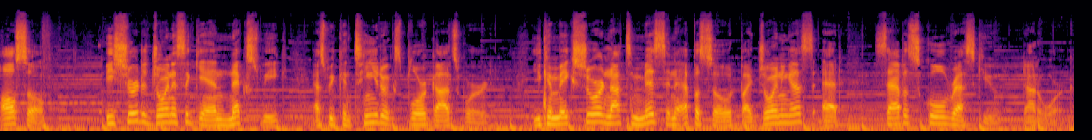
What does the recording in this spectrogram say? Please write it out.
Also, be sure to join us again next week as we continue to explore God's Word. You can make sure not to miss an episode by joining us at sabbathschoolrescue.org.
